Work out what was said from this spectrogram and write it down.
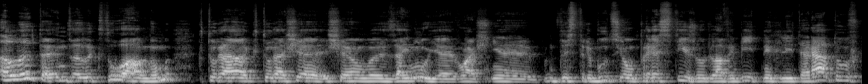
elitę intelektualną, która, która się, się zajmuje właśnie dystrybucją prestiżu dla wybitnych literatów,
